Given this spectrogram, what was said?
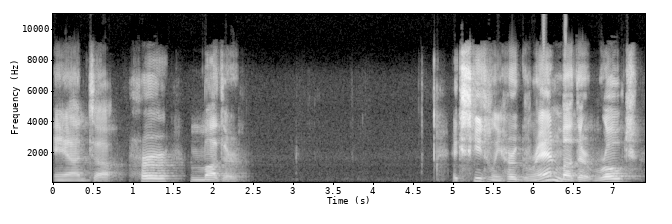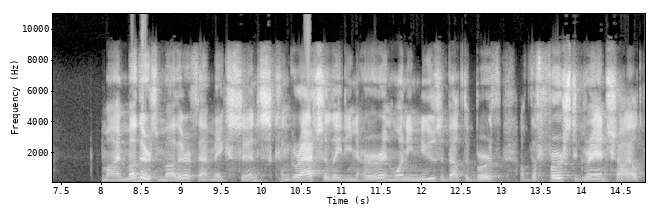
and uh, her mother, excuse me, her grandmother wrote my mother's mother, if that makes sense, congratulating her and wanting news about the birth of the first grandchild.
